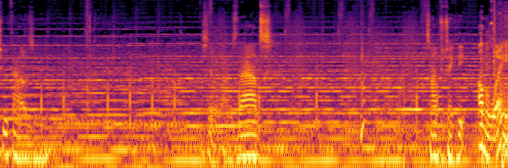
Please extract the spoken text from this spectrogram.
2000. That. Time to take the other way.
